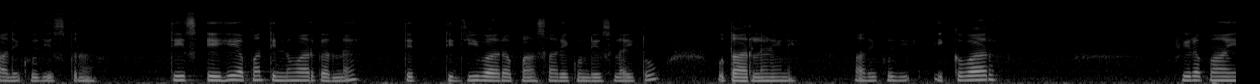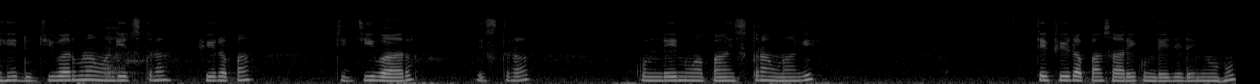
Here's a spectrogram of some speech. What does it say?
ਆ ਦੇਖੋ ਜੀ, ਇਸ ਤਰ੍ਹਾਂ। ਤੇ ਇਸ- ਇਹ ਆਪਾਂ ਤਿੰਨ ਵਾਰ ਕਰਨਾ ਹੈ ਤੇ ਤੀਜੀ ਵਾਰ ਆਪਾਂ ਸਾਰੇ ਕੁੰਡੇ ਸਲਾਈ ਤੋਂ ਉਤਾਰ ਲੈਣੇ ਨੇ। ਆ ਦੇਖੋ ਜੀ, ਇੱਕ ਵਾਰ, ਫਿਰ ਆਪਾਂ ਇਹ ਦੂਜੀ ਵਾਰ ਬਣਾਵਾਂਗੇ ਇਸ ਤਰ੍ਹਾਂ। ਫਿਰ ਆਪਾਂ ਤੀਜੀ ਵਾਰ ਇਸ ਤਰ੍ਹਾਂ ਕੁੰਡੇ ਨੂੰ ਆਪਾਂ ਇਸ ਤਰ੍ਹਾਂ ਉਣਾਂਗੇ ਤੇ ਫਿਰ ਆਪਾਂ ਸਾਰੇ ਕੁੰਡੇ ਜਿਹੜੇ ਨੇ ਉਹ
